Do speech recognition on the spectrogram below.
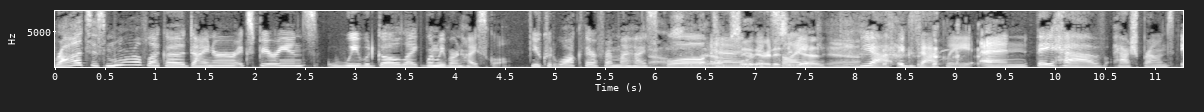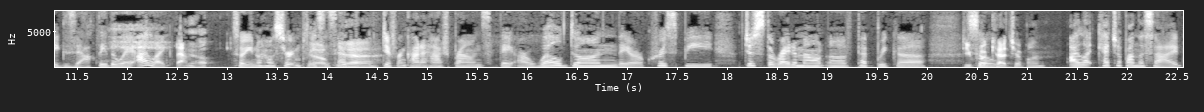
Rods is more of like a diner experience. We would go like when we were in high school. You could walk there from my high ah, school, that. and See, there it it's like, again. Yeah. yeah, exactly. and they have hash browns exactly the way I like them. Yep. So you know how certain places have Yeah. different kind of hash browns. They are well done. They are crispy, just the right amount of paprika. Do you So- put ketchup on? I like ketchup on the side,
